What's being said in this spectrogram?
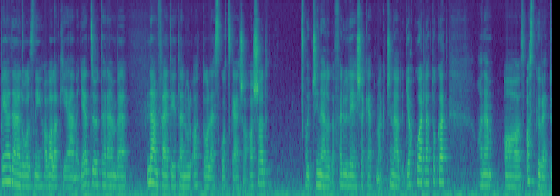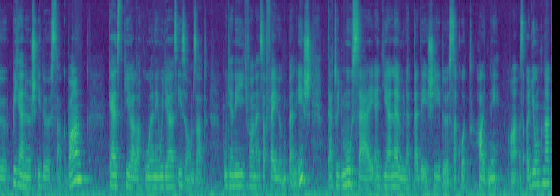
példálozni, ha valaki elmegy edzőterembe, nem feltétlenül attól lesz kockás a hasad, hogy csinálod a felüléseket, meg csinálod a gyakorlatokat, hanem az azt követő pihenős időszakban kezd kialakulni ugye az izomzat. Ugyanígy van ez a fejünkben is, tehát hogy muszáj egy ilyen leülepedési időszakot hagyni az agyunknak.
